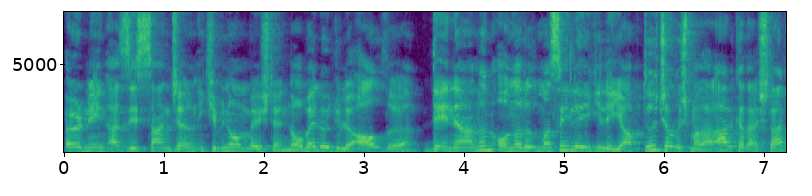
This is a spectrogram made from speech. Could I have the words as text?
Örneğin Aziz Sancar'ın 2015'te Nobel ödülü aldığı DNA'nın onarılması ile ilgili yaptığı çalışmalar arkadaşlar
